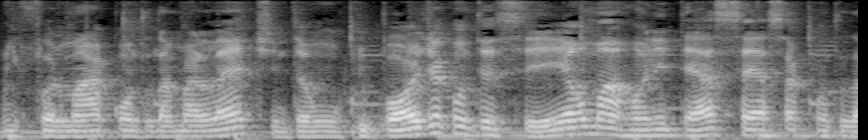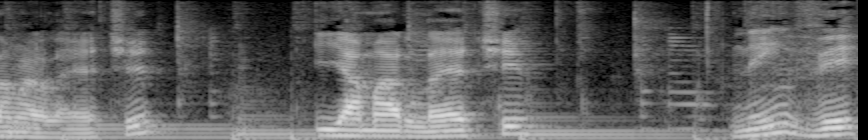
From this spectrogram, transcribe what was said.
informar a conta da Marlete. Então, o que pode acontecer é o Marrone ter acesso à conta da Marlete e a Marlete nem vê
